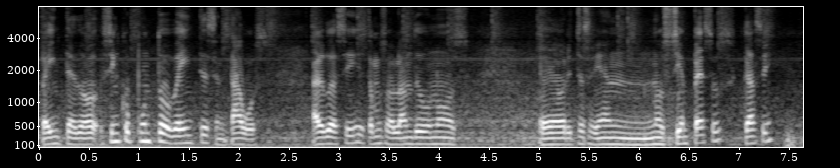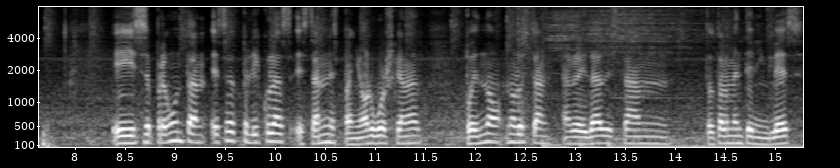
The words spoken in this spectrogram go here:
5.20 centavos, algo así. Estamos hablando de unos, eh, ahorita serían unos 100 pesos casi. Y se preguntan, ¿estas películas están en español, Wars Canal? Pues no, no lo están. En realidad están totalmente en inglés.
